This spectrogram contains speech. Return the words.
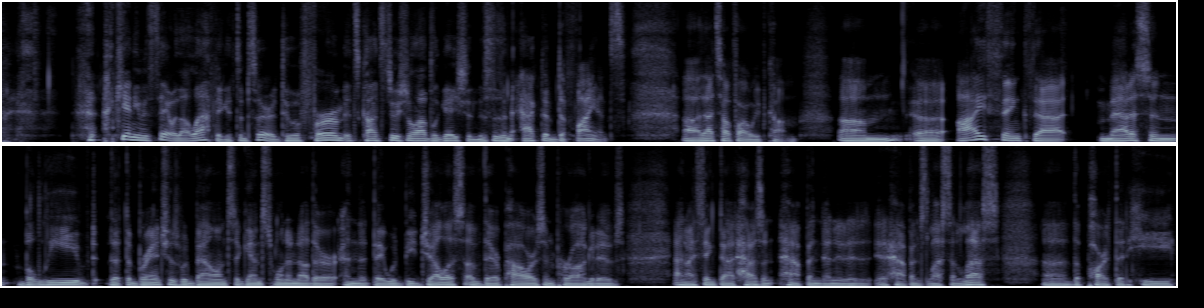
I can't even say it without laughing. It's absurd to affirm its constitutional obligation. This is an act of defiance. Uh, that's how far we've come. Um, uh, I think that Madison believed that the branches would balance against one another and that they would be jealous of their powers and prerogatives. And I think that hasn't happened, and it, happens less and less. Uh, the part that he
